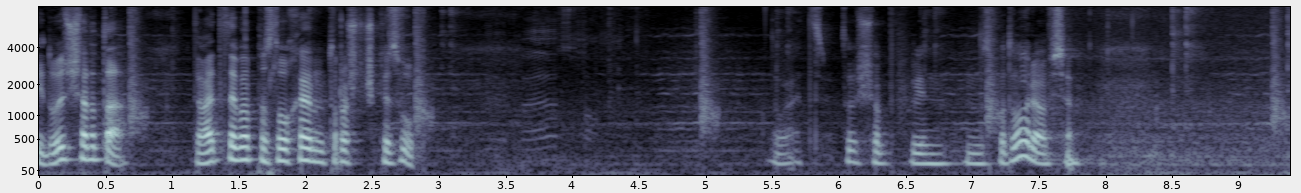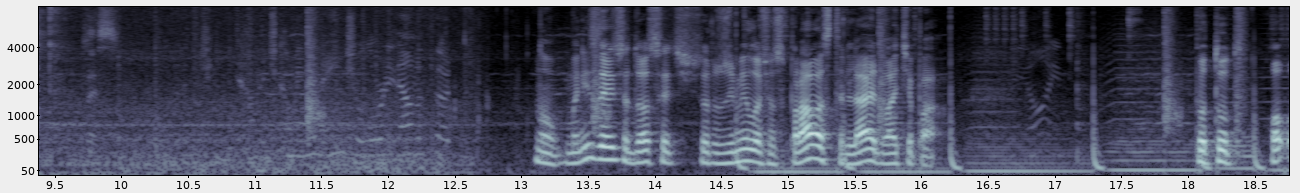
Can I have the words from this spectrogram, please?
ідуть з шарта. Давайте тепер послухаємо трошечки звук. Давайте, щоб він не спотворювався. This. Damage coming in. Angel already down to 39. Ну, мені здається, досить зрозуміло, що справа стріляє два тіпа. типу, тут о,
